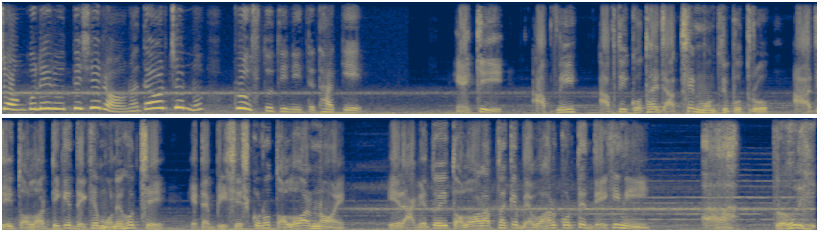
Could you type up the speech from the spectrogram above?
জঙ্গলের উদ্দেশ্যে রওনা দেওয়ার জন্য প্রস্তুতি নিতে থাকে। একই আপনি আপনি কোথায় যাচ্ছেন মন্ত্রীপুত্র? আজ এই তলোয়ারটিকে দেখে মনে হচ্ছে এটা বিশেষ কোনো তলোয়ার নয়। এর আগে তো এই তলোয়ার আপনাকে ব্যবহার করতে দেখিনি। আহ প্রহরী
